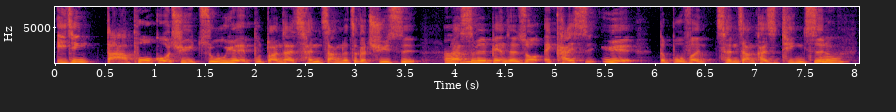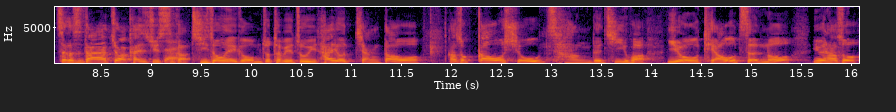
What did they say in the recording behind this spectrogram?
已经打破过去逐月不断在成长的这个趋势，那是不是变成说，哎，开始月的部分成长开始停滞了？这个是大家就要开始去思考。其中有一个，我们就特别注意，他有讲到哦，他说高雄厂的计划有调整哦，因为他说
